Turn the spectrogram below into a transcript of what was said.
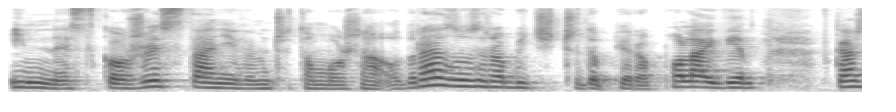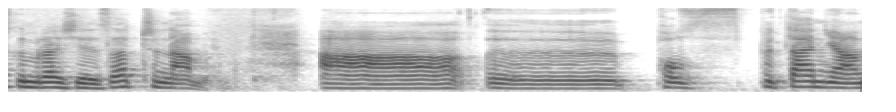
inny skorzysta. Nie wiem, czy to można od razu zrobić, czy dopiero po live'ie. W każdym razie zaczynamy. A y, po, pytania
